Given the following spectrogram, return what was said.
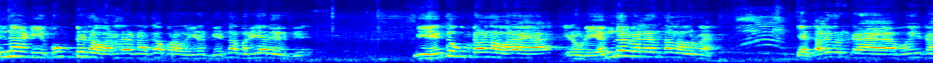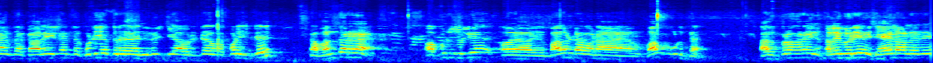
என்ன நீ கூப்பிட்டு நான் வரலனாக்கா அப்புறம் எனக்கு என்ன மரியாதை இருக்குது நீ எங்க கூப்பிட்டாலும் வராயா என்னுடைய எந்த வேலையா இருந்தாலும் வருவேன். என் தலைவர்கிட்ட போய் நான் அந்த காலையில் அந்த குடியேற்ற நிகழ்ச்சி அவர்கிட்ட ஒப்படைச்சிட்டு நான் வந்துடுறேன் அப்படின்னு சொல்லி மகிட்ட நான் வாக்கு கொடுத்தேன். அது பிரகாரம் என் தலைவர் செயலாளர்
